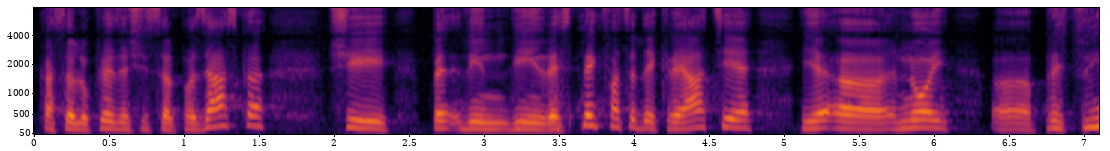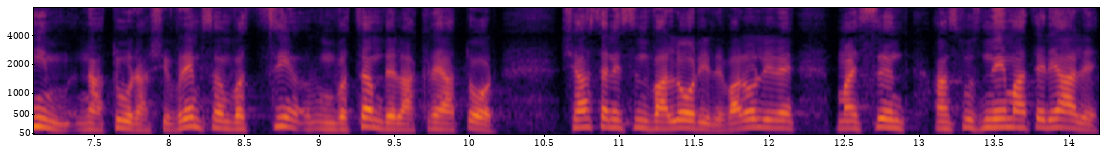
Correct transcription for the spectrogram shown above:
ca să lucreze și să-l păzească și pe, din, din respect față de creație e, uh, noi uh, prețuim natura și vrem să învățim, învățăm de la creator. Și astea ne sunt valorile. Valorile mai sunt, am spus, nemateriale,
